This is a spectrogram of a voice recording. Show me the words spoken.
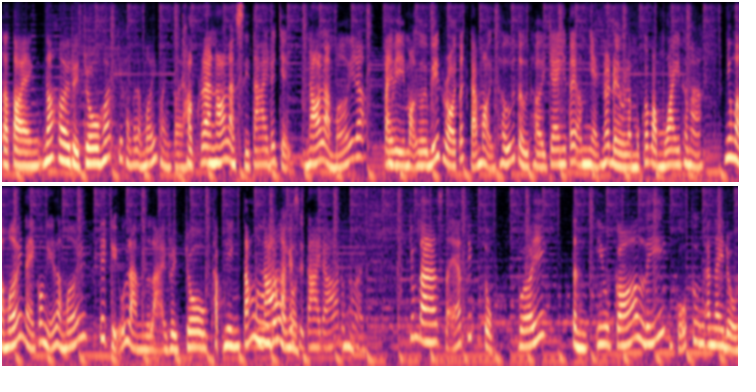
là toàn nó hơi retro hết chứ không phải là mới hoàn toàn. thật ra nó là style đó chị. Nó là mới đó. Tại Ừ. vì mọi người biết rồi tất cả mọi thứ từ thời trang cho tới âm nhạc nó đều là một cái vòng quay thôi mà. Nhưng mà mới này có nghĩa là mới cái kiểu làm lại retro thập niên 80 nó đó là mọi cái người. style đó đúng Ừ. rồi. Chúng ta sẽ tiếp tục với tình yêu có lý của Phương Anh Idol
